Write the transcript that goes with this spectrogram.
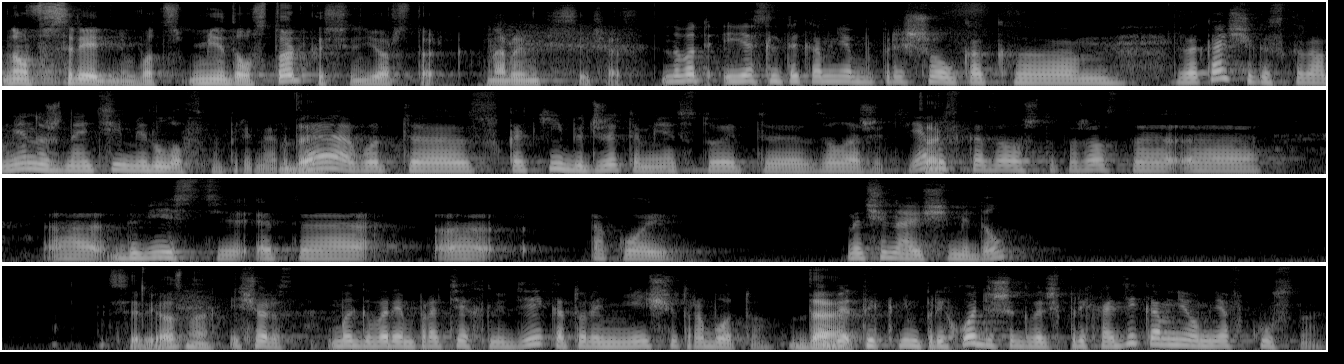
Но в среднем, вот middle столько, senior столько на рынке сейчас. Ну вот если ты ко мне бы пришел как э, заказчик и сказал, мне нужно найти медлов, например, да, да? вот э, какие бюджеты мне стоит э, заложить? Я так. бы сказала, что, пожалуйста, э, э, 200 это э, такой начинающий middle, Серьезно? Еще раз, мы говорим про тех людей, которые не ищут работу. Да. Тебе, ты к ним приходишь и говоришь, приходи ко мне, у меня вкусно.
